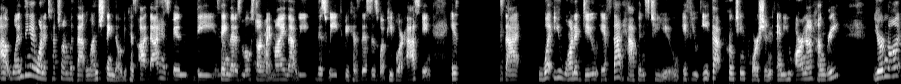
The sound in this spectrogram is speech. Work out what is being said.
Uh, one thing i want to touch on with that lunch thing though because uh, that has been the thing that is most on my mind that week this week because this is what people are asking is, is that what you want to do if that happens to you, if you eat that protein portion and you are not hungry, you're not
